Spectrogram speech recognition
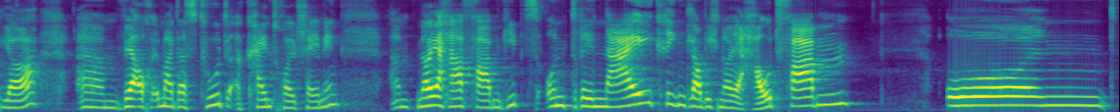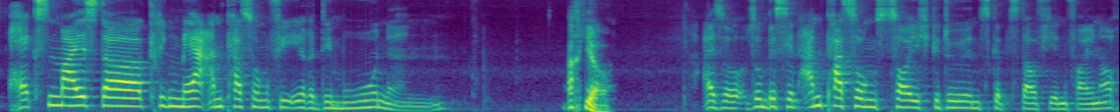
Ja, ähm, wer auch immer das tut, äh, kein Troll-Shaming. Ähm, neue Haarfarben gibt's und Drenai kriegen, glaube ich, neue Hautfarben. Und Hexenmeister kriegen mehr Anpassungen für ihre Dämonen. Ach ja. Also so ein bisschen Anpassungszeug, Gedöns gibt es da auf jeden Fall noch.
